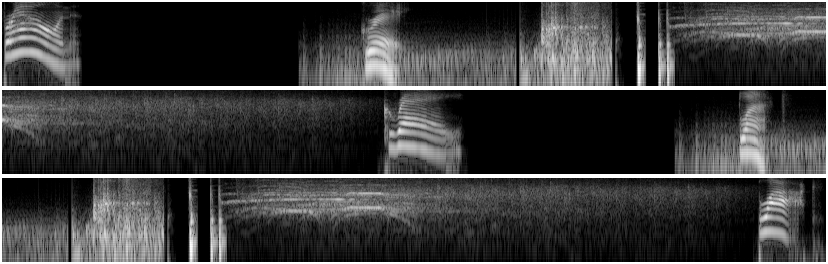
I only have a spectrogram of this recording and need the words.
brown, Gray. Gray. Black. Black.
